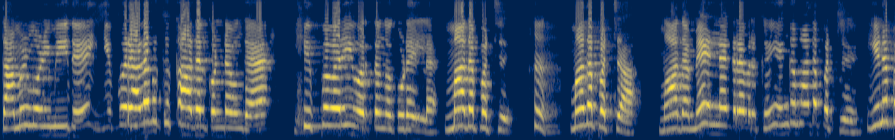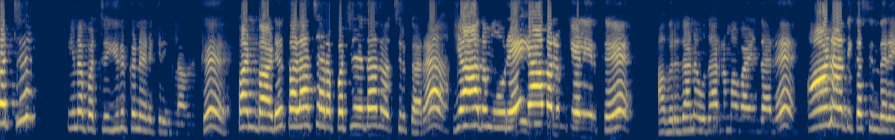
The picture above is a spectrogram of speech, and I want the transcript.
தமிழ் மொழி மீது இவ்வளவு அளவுக்கு காதல் கொண்டவங்க இப்ப வரை ஒருத்தவங்க கூட இல்ல. மதப்பற்று. மதப்பற்றா? மாதமே இல்லைங்கிறவருக்கு எங்க மதப்பற்று? இனப்பற்று? இனப்பற்று இருக்குன்னு நினைக்கிறீங்களா அவருக்கு? பண்பாடு கலாச்சார பற்று ஏதாவது வச்சிருக்காரா? யாதும் ஊரே யாவரும் கேள்வி இருக்கு அவரு தானே உதாரணமா வாழ்ந்தாரு? ஆணாதிக்க சிந்தனை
